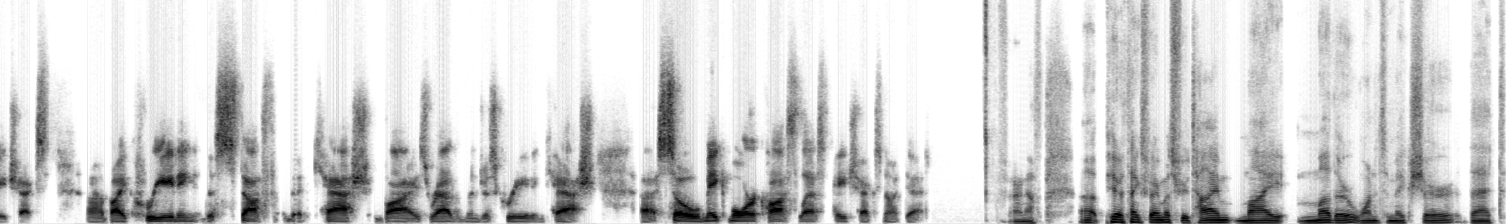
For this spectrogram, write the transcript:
paychecks uh, by creating the stuff that cash buys rather than just creating cash. Uh, so make more, cost less, paychecks, not debt. Fair enough. Uh, Pierre, thanks very much for your time. My mother wanted to make sure that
